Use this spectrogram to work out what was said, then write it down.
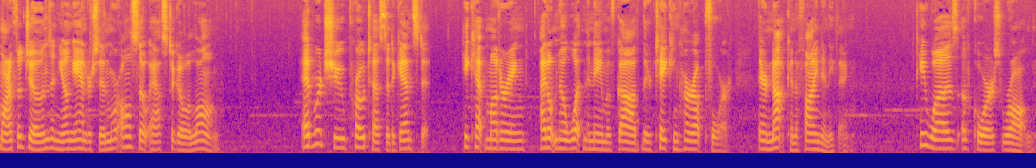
Martha Jones and young Anderson were also asked to go along. Edward Shue protested against it, he kept muttering, I don't know what in the name of God they're taking her up for. They're not going to find anything. He was, of course, wrong,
